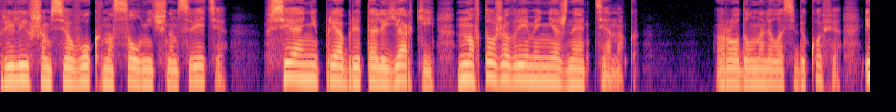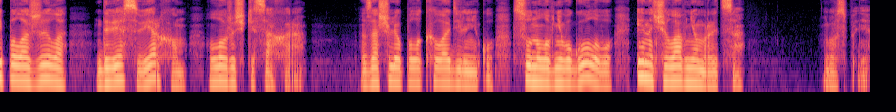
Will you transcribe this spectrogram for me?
прилившимся в окна солнечном свете, все они приобретали яркий, но в то же время нежный оттенок. Родал налила себе кофе и положила две сверхом ложечки сахара. Зашлепала к холодильнику, сунула в него голову и начала в нем рыться. Господи,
